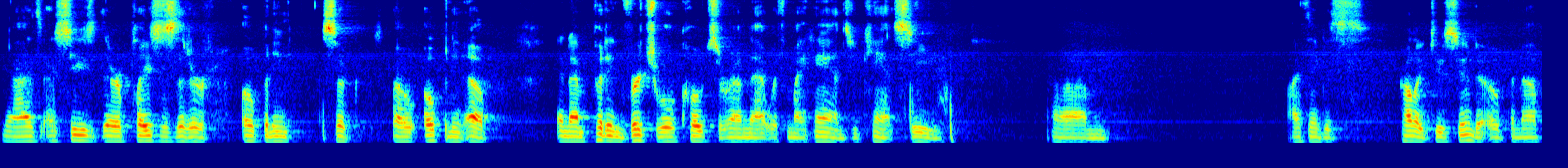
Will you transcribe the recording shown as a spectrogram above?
yeah, I, I, see there are places that are opening, so uh, opening up, and I'm putting virtual quotes around that with my hands. You can't see. Um, I think it's probably too soon to open up.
